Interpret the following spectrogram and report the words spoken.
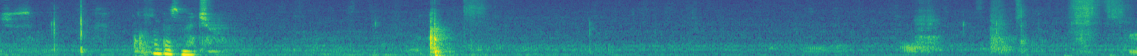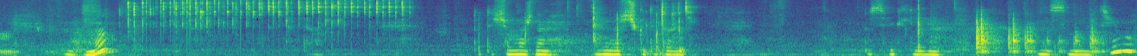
Сейчас обозначим. Угу. Тут еще можно немножечко добавить посветлее на самом тему.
